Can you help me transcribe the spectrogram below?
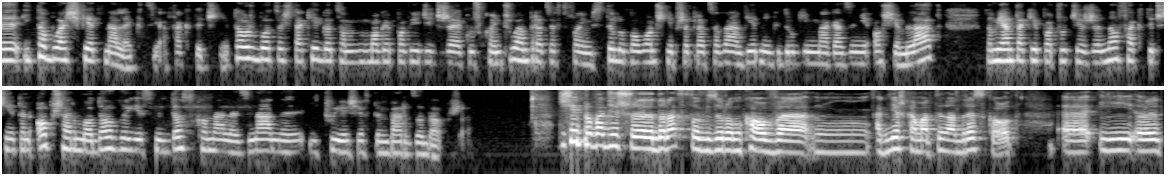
Y, I to była świetna lekcja, faktycznie. To już było coś takiego, co mogę powiedzieć, że jak już kończyłam pracę w Twoim stylu, bo łącznie przepracowałam w jednym i w drugim magazynie 8 lat, to miałam takie poczucie, że no faktycznie ten obszar modowy jest mi doskonale znany i czuję się w tym bardzo dobrze. Dzisiaj prowadzisz e, doradztwo wizerunkowe mm, Agnieszka Martyna Dreskot e, i e,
